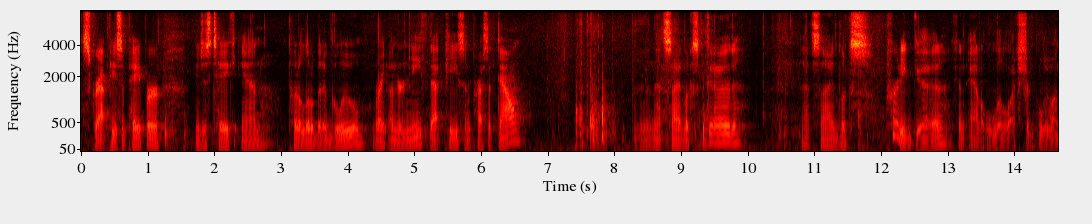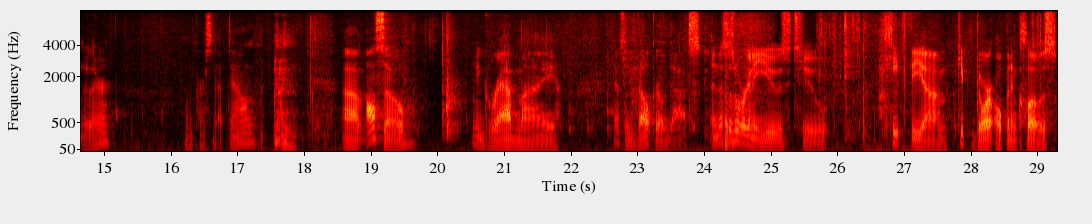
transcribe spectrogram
scrap piece of paper. You just take and put a little bit of glue right underneath that piece and press it down. And that side looks good. That side looks pretty good. You can add a little extra glue under there and press that down. uh, also, let me grab my, I have some Velcro dots. And this is what we're gonna use to keep the, um, keep the door open and closed.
